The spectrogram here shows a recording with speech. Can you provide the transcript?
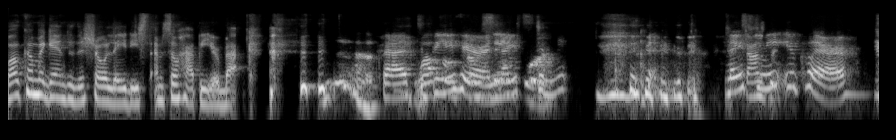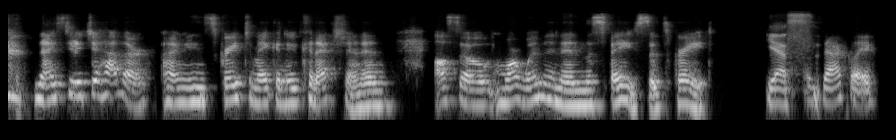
Welcome again to the show, ladies. I'm so happy you're back. yeah. Glad to Welcome be here. Nice to meet nice Sounds to meet you, Claire. nice to meet you, Heather. I mean, it's great to make a new connection and also more women in the space. It's great. Yes. Exactly.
